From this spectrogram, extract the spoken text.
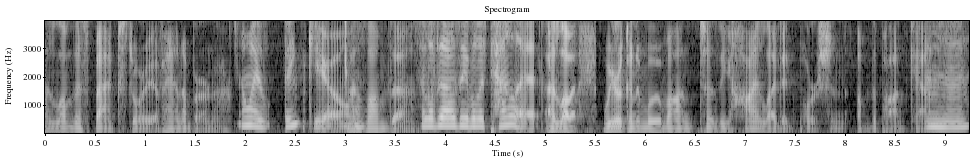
I love this backstory of Hannah Berner. Oh, I thank you. I love this. I love that I was able to tell it. I love it. We are going to move on to the highlighted portion of the podcast, Mm-hmm.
